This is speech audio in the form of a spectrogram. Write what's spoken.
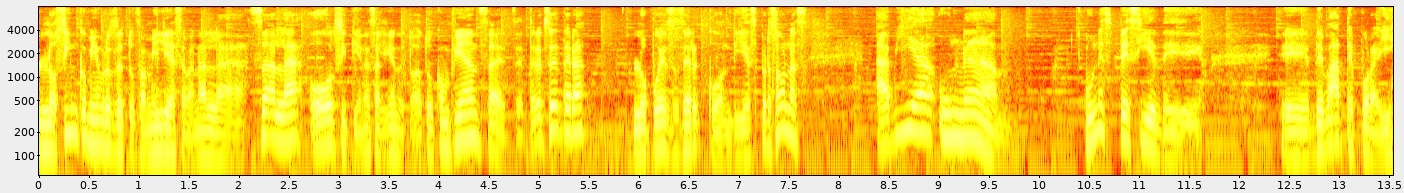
los cinco miembros de tu familia se van a la sala o si tienes a alguien de toda tu confianza, etcétera, etcétera, lo puedes hacer con 10 personas. Había una, una especie de eh, debate por ahí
